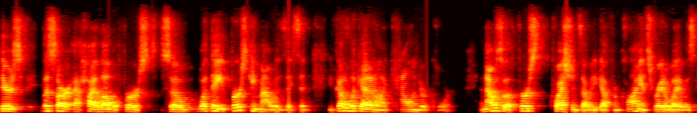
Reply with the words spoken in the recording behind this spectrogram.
there's let's start at high level first. So what they first came out with is they said you've got to look at it on a calendar quarter. And that was the first questions that we got from clients right away was,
